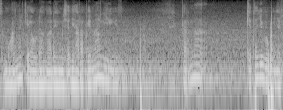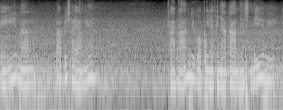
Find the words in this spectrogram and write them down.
semuanya kayak udah nggak ada yang bisa diharapin lagi gitu. Karena kita juga punya keinginan tapi sayangnya keadaan juga punya kenyataannya sendiri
